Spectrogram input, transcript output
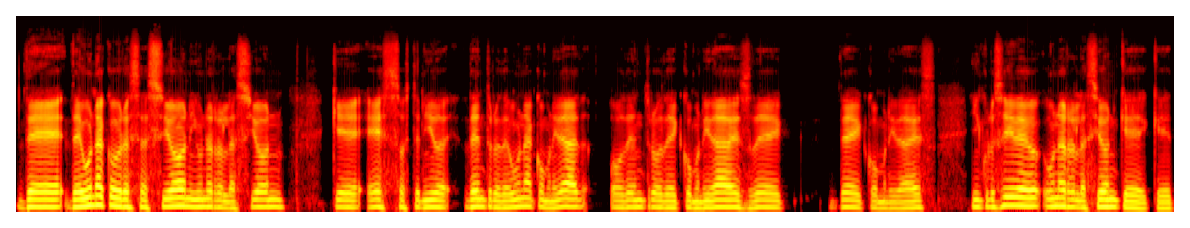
de, de una conversación y una relación que es sostenido dentro de una comunidad o dentro de comunidades de, de comunidades, inclusive una relación que, que,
